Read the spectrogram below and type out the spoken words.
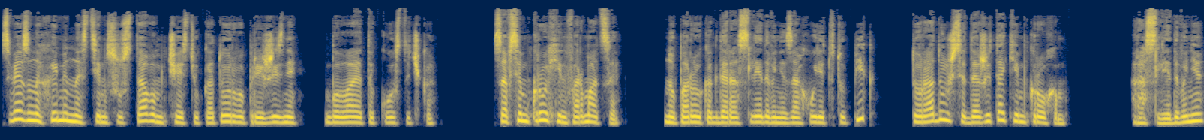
связанных именно с тем суставом, частью которого при жизни была эта косточка. Совсем крохи информации, но порой, когда расследование заходит в тупик, то радуешься даже таким крохам. «Расследование?»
